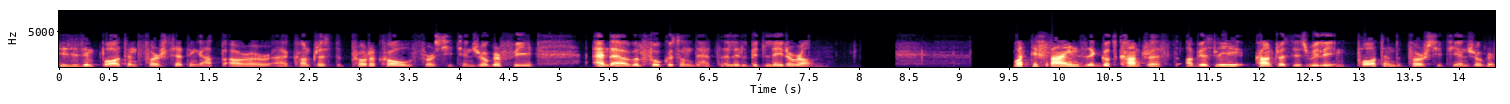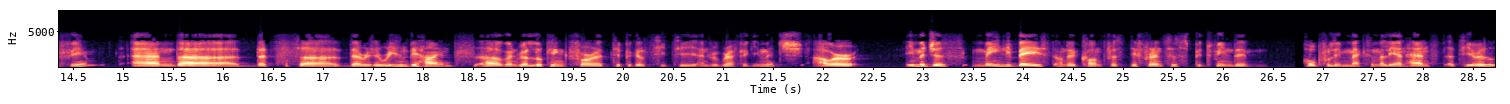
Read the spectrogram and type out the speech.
This is important for setting up our uh, contrast protocol for CT angiography, and I will focus on that a little bit later on. What defines a good contrast? Obviously, contrast is really important for CT angiography, and uh, that's uh, there is a reason behind. Uh, when we're looking for a typical CT angiographic image, our images mainly based on the contrast differences between the hopefully maximally enhanced arterial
